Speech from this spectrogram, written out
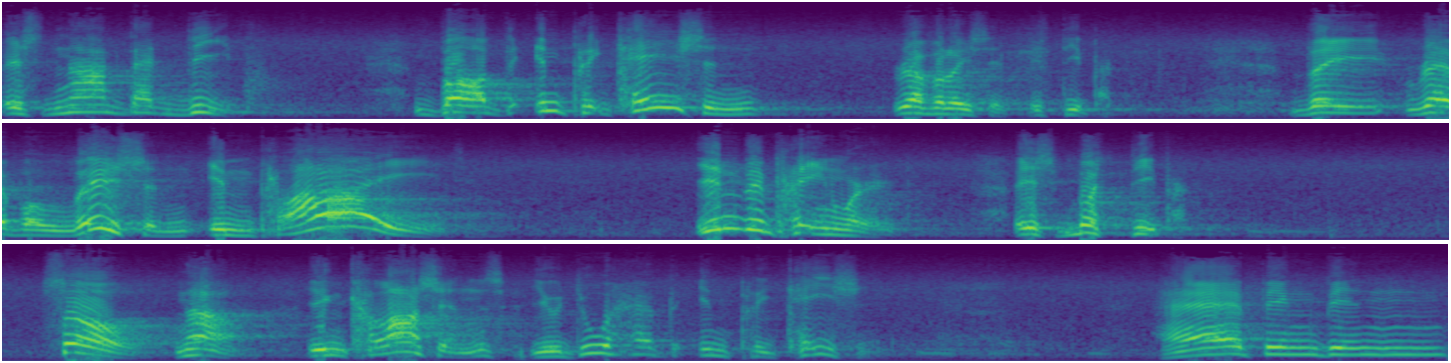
is not that deep, but the implication revelation is deeper. The revelation implied in the plain word is much deeper. So now, in Colossians, you do have the implication having been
